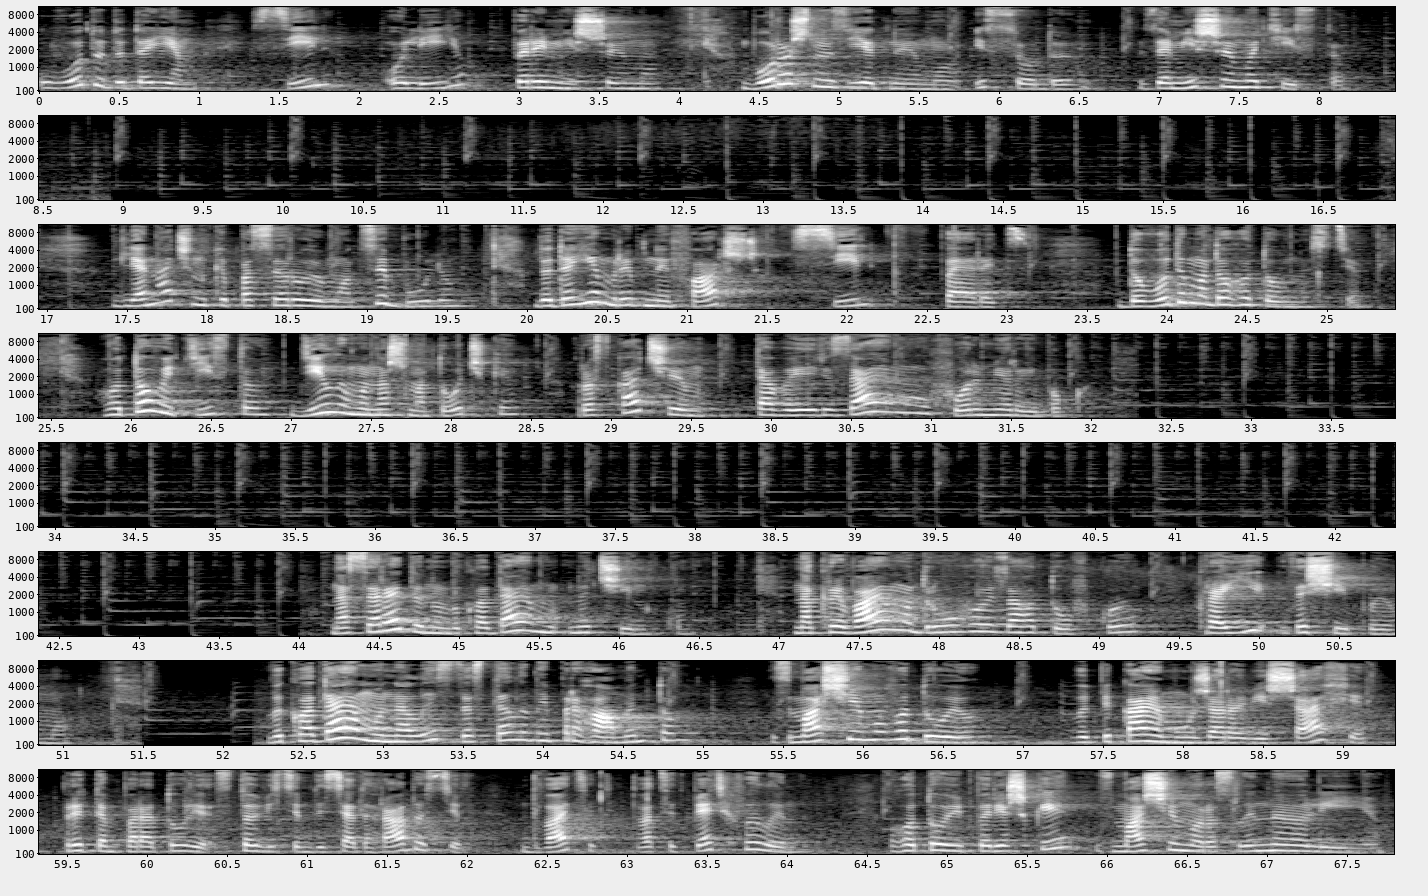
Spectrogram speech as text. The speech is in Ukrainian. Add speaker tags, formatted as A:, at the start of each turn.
A: У воду додаємо сіль, олію, перемішуємо. Борошно з'єднуємо із содою. Замішуємо тісто. Для начинки пасируємо цибулю, додаємо рибний фарш, сіль, перець. Доводимо до готовності. Готове тісто ділимо на шматочки, розкачуємо та вирізаємо у формі рибок. На середину викладаємо начинку. Накриваємо другою заготовкою, краї защіпуємо. Викладаємо на лист, застелений пергаментом, змащуємо водою, випікаємо у жаровій шафі при температурі 180 градусів 20-25 хвилин. Готові пиріжки змащуємо рослинною олією.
